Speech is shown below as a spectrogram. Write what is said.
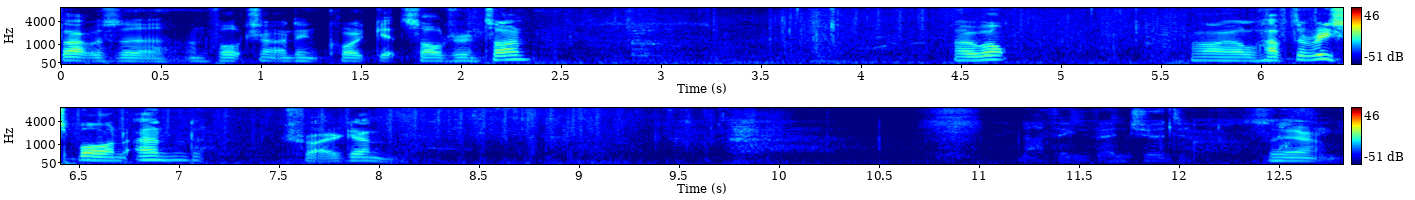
that was uh, unfortunate. I didn't quite get soldier in time. Oh well. I'll have to respawn and try again. injured. So yeah, nothing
